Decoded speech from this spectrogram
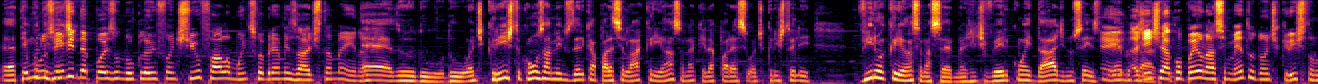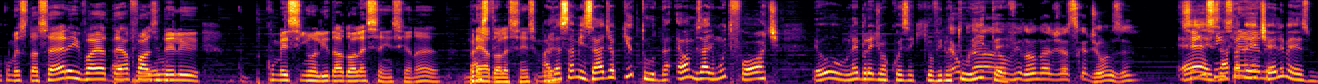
É, tem muita Inclusive, gente... depois o núcleo infantil fala muito sobre amizade também, né? É, do, do, do anticristo com os amigos dele que aparece lá, criança, né? Que ele aparece, o anticristo, ele vira uma criança na série, né? A gente vê ele com a idade, não sei, não É, lembro, a cara. gente acompanha o nascimento do anticristo no começo da série e vai até Dá a fase pulo. dele, comecinho ali da adolescência, né? Mas- Pré-adolescência. Mas aí. essa amizade é o que é tudo, né? É uma amizade muito forte. Eu lembrei de uma coisa aqui que eu vi no é o, Twitter. cara, o vilão da Jessica Jones, né? É, Sim, sim, sim, exatamente, é é ele. ele, mesmo.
